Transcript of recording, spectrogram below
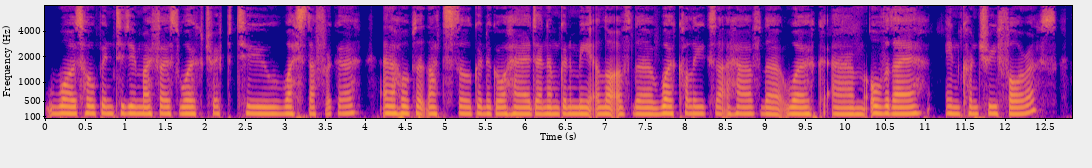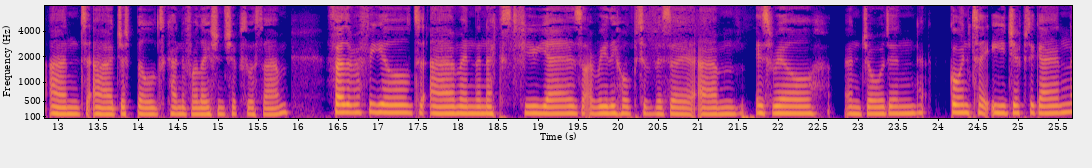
was hoping to do my first work trip to West Africa and I hope that that's still going to go ahead and I'm going to meet a lot of the work colleagues that I have that work um, over there in country for us and uh, just build kind of relationships with them further afield um, in the next few years. I really hope to visit um, Israel and Jordan. Going to Egypt again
